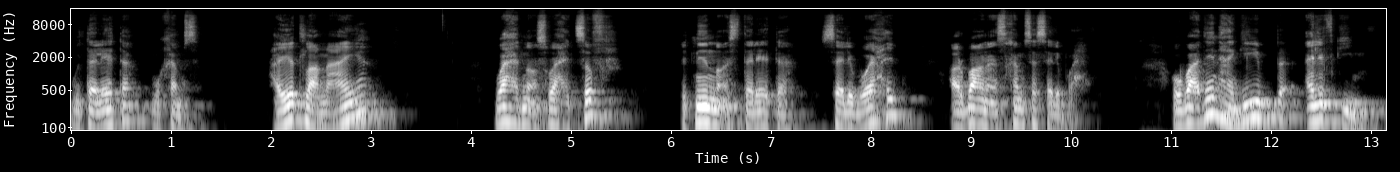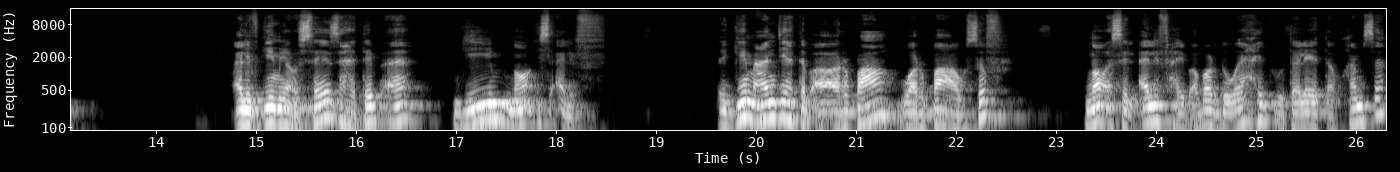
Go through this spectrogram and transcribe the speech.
وتلاتة وخمسة. هيطلع معايا واحد ناقص واحد صفر اتنين ناقص تلاتة سالب واحد أربعة ناقص خمسة سالب واحد. وبعدين هجيب ألف جيم ألف جيم يا أستاذ هتبقى جيم ناقص ألف. الجيم عندي هتبقى أربعة وأربعة وصفر ناقص الألف هيبقى برضو واحد وتلاتة وخمسة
